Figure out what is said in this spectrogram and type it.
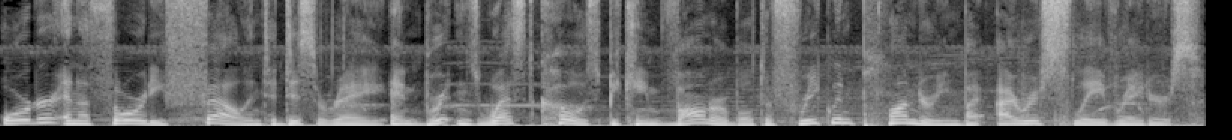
order and authority fell into disarray, and Britain's west coast became vulnerable to frequent plundering by Irish slave raiders.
